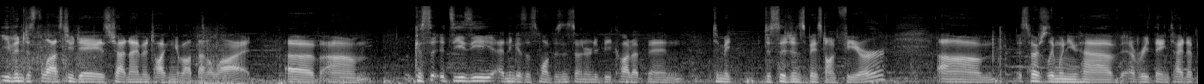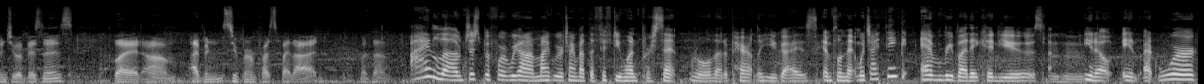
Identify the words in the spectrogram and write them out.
even just the last two days chad and i have been talking about that a lot of um, because it's easy i think as a small business owner to be caught up in to make decisions based on fear um, especially when you have everything tied up into a business but um, i've been super impressed by that with them I love just before we got on mic, we were talking about the 51% rule that apparently you guys implement, which I think everybody could use. Mm-hmm. You know, in, at work,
